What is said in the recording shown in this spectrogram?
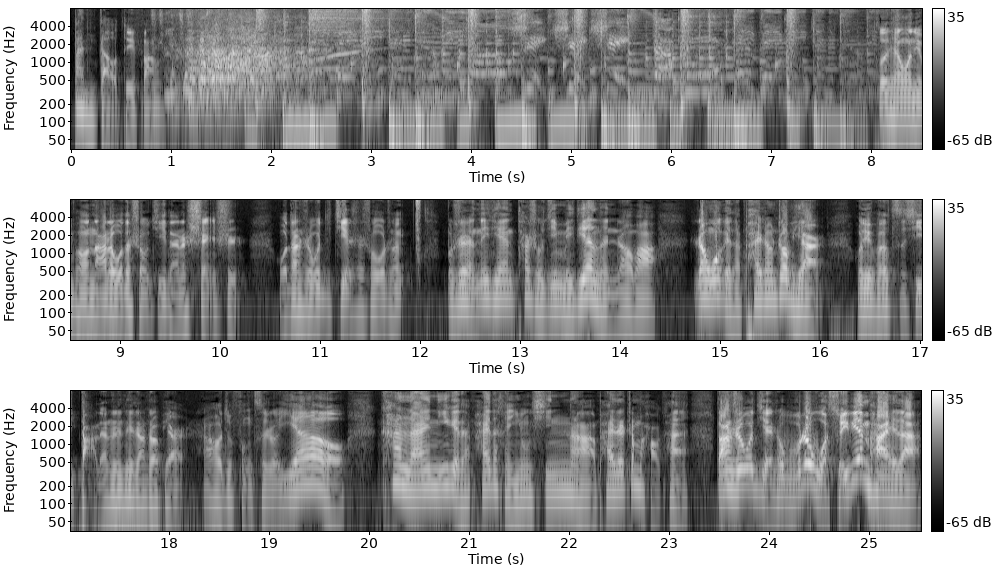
绊倒对方。昨天我女朋友拿着我的手机在那审视，我当时我就解释说：“我说不是，那天她手机没电了，你知道吧？让我给她拍张照片。”我女朋友仔细打量着那张照片，然后就讽刺说：“哟，看来你给她拍的很用心呐，拍的这么好看。”当时我解释：“不是我随便拍的。”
